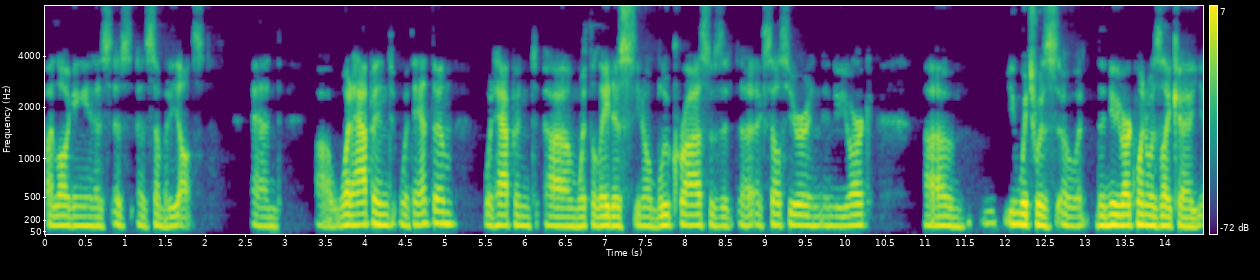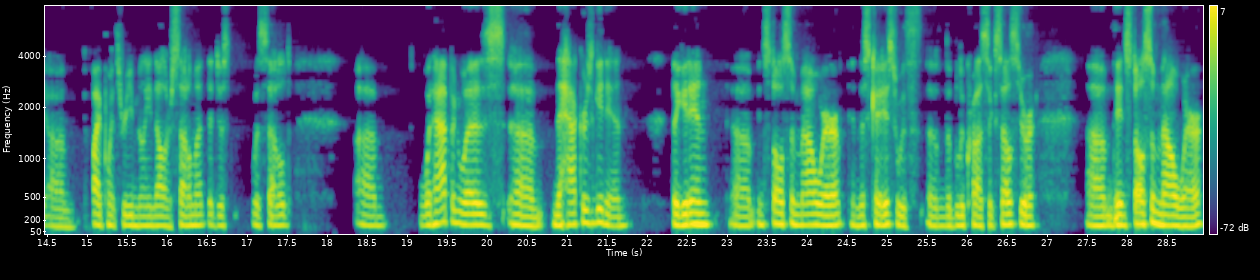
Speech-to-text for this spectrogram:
by logging in as, as, as somebody else. And uh, what happened with anthem what happened um, with the latest you know blue cross was it uh, excelsior in, in new york? Um, which was oh, the new york one was like a um, 5.3 million dollar settlement that just was settled. Um, what happened was um, the hackers get in, they get in, um, install some malware. In this case, with uh, the Blue Cross Excelsior, um, they install some malware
